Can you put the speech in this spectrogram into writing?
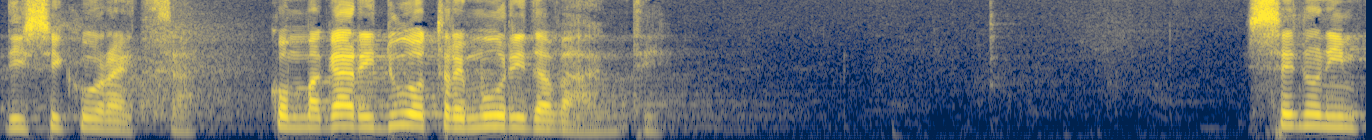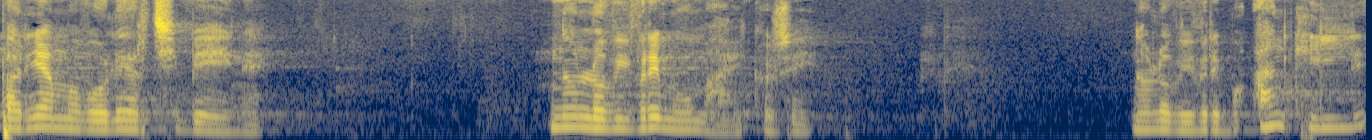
di sicurezza, con magari due o tre muri davanti. Se non impariamo a volerci bene, non lo vivremo mai così. Non lo vivremo. Anche il,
